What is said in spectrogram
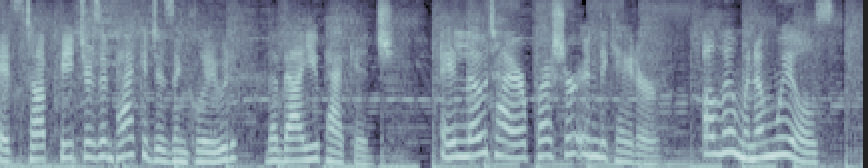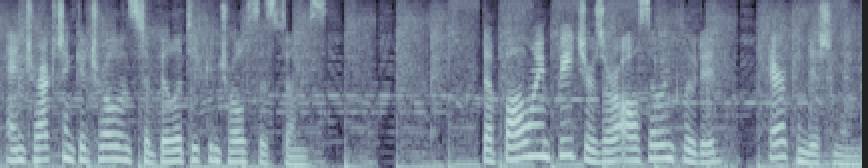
Its top features and packages include the value package, a low tire pressure indicator, aluminum wheels, and traction control and stability control systems. The following features are also included air conditioning,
